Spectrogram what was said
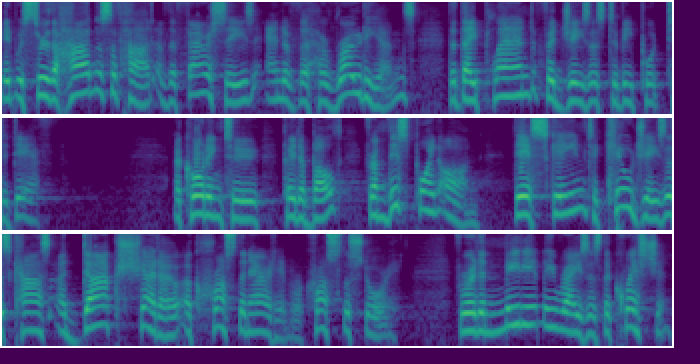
it was through the hardness of heart of the Pharisees and of the Herodians that they planned for Jesus to be put to death. According to Peter Bolt, from this point on, their scheme to kill Jesus casts a dark shadow across the narrative or across the story, for it immediately raises the question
